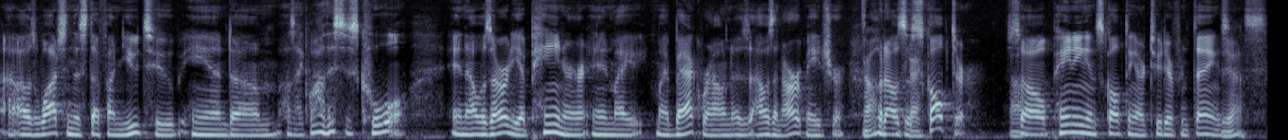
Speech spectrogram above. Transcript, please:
I was watching this stuff on YouTube and um, I was like, wow, this is cool. And I was already a painter and my, my background is I was an art major, Oh, but I was okay. a sculptor. So painting and sculpting are two different things. Yes.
